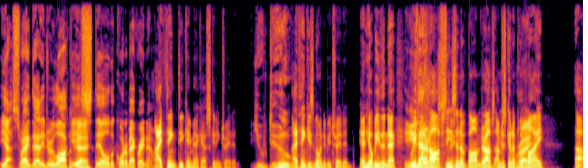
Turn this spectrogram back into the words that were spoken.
Yeah, Swag Daddy Drew Lock Okay. is still the quarterback right now. I think DK Metcalf's getting traded. You do. I think he's going to be traded, and he'll be the next. We've had an off season of bomb drops. I'm just going to put Right. my. Uh,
